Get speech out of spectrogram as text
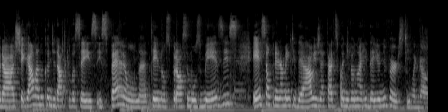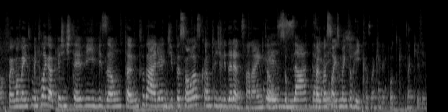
para chegar lá no candidato que vocês esperam né, ter nos próximos meses, esse é o treinamento ideal e já está disponível no RD University. Legal. Foi um momento muito legal porque a gente teve visão tanto da área de pessoas quanto de liderança, né? Então, Exatamente. informações muito ricas naquele, naquele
